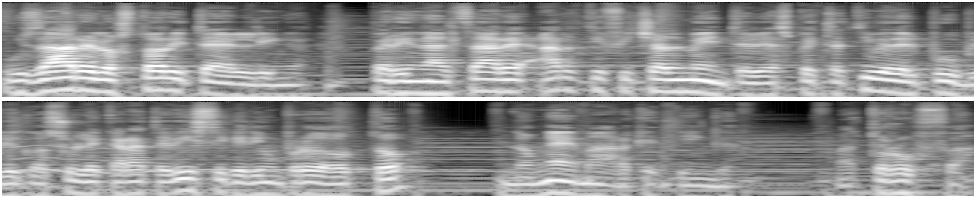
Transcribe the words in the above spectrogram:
Usare lo storytelling per innalzare artificialmente le aspettative del pubblico sulle caratteristiche di un prodotto non è marketing, ma truffa.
